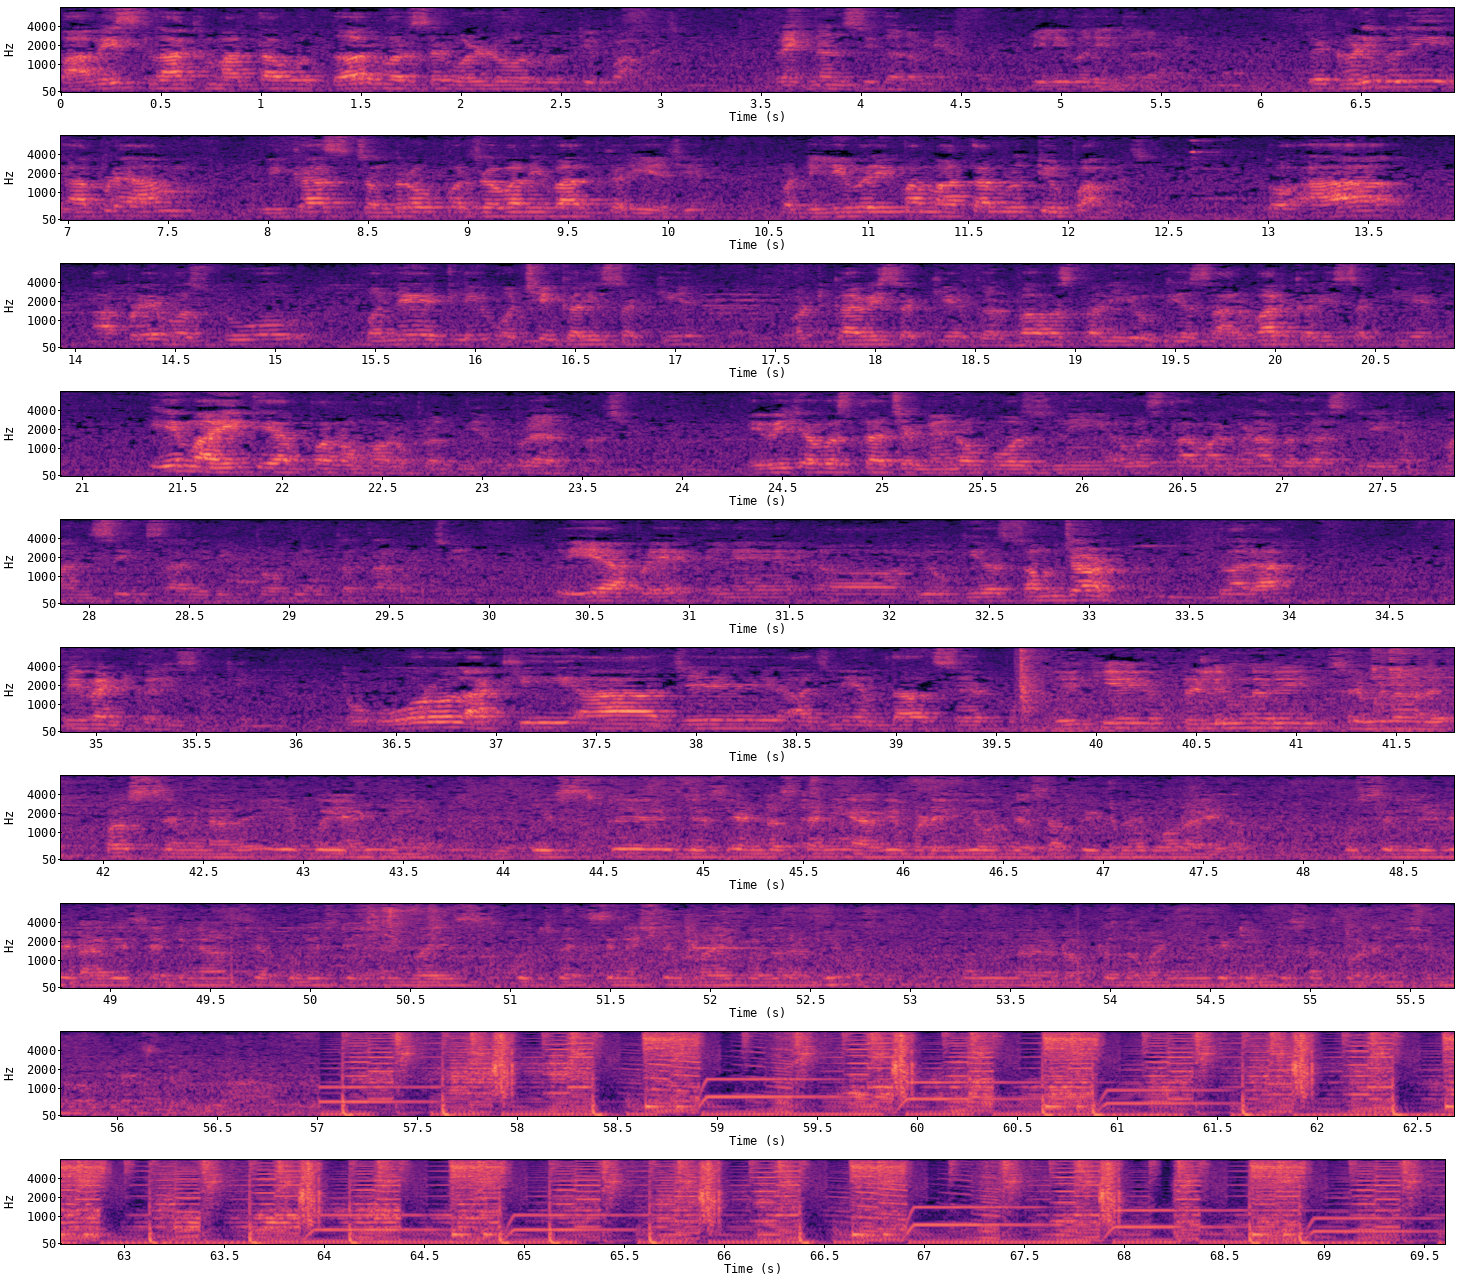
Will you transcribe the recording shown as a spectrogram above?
બાવીસ લાખ માતાઓ દર વર્ષે વર્લ્ડ ઓવર મૃત્યુ પામે છે. પ્રેગ્નન્સી દરમિયાન ડિલિવરી દરમિયાન. તો એ ઘણી બધી આપણે આમ વિકાસ ચંદ્ર ઉપર જવાની વાત કરીએ છીએ, પણ ડિલિવરીમાં માતા મૃત્યુ પામે છે. તો આ આપણે વસ્તુઓ બને એટલી ઓછી કરી શકીએ, અટકાવી શકીએ, ગર્ભાવસ્થાની યોગ્ય સારવાર કરી શકીએ, એ માહિતી આપવાનો અમારો પ્રયત્ન છે. એવી જ અવસ્થા છે મેનોપોઝની અવસ્થામાં ઘણા બધા સ્ત્રીને માનસિક શારીરિક પ્રોબ્લેમ થતા હોય છે તો એ આપણે એને અ, યોગ્ય સમજણ દ્વારા પ્રિવેન્ટ કરી શકીએ તો ઓવરઓલ આખી આ જે આજની અમદાવાદ શહેર एक ये प्रिलिमिनरी सेमिनार है फर्स्ट सेमिनार है ये कोई एंड नहीं है तो इस पे जैसे अंडरस्टैंडिंग आगे बढ़ेगी और जैसा फीडबैक और आएगा उससे रिलेटेड आगे सेमिनार्स या पुलिस स्टेशन वाइज कुछ वैक्सीनेशन ड्राइव वगैरह भी પણ ડૉક્ટર ગમાણીની ટીમ કે સાથ કોર્ડિનેશન ઓર્ગેનાઇઝ કરેલું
